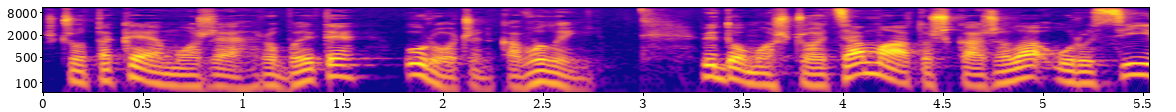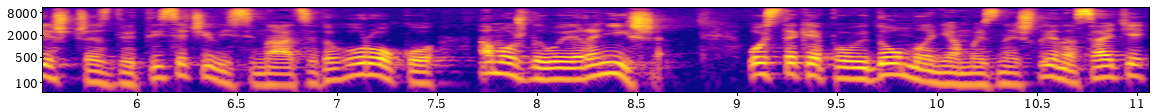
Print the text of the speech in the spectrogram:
що таке може робити уродженка Волині. Відомо, що ця матушка жила у Росії ще з 2018 року, а можливо і раніше. Ось таке повідомлення ми знайшли на сайті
